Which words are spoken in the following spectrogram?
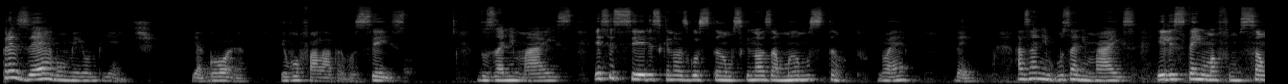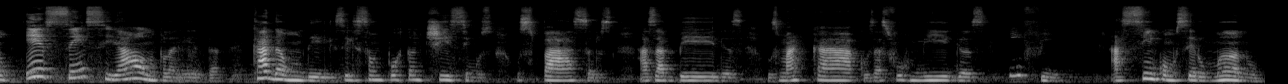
preservam o meio ambiente. E agora, eu vou falar para vocês dos animais, esses seres que nós gostamos, que nós amamos tanto, não é? Bem, Anim os animais, eles têm uma função essencial no planeta. Cada um deles, eles são importantíssimos. Os pássaros, as abelhas, os macacos, as formigas, enfim. Assim como o ser humano,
